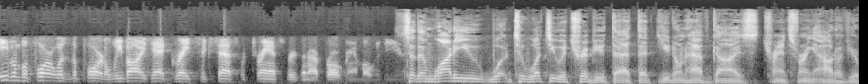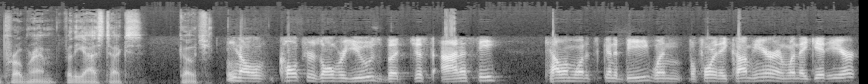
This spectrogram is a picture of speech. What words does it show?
even before it was the portal. We've always had great success with transfers in our program over the years. So then, why do you what, to what do you attribute that that you don't have guys transferring out of your program for the Aztecs, coach? You know, culture's overused, but just honesty. Tell them what it's going to be when before they come here and when they get here.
